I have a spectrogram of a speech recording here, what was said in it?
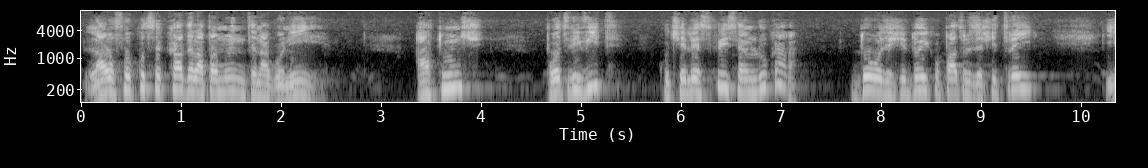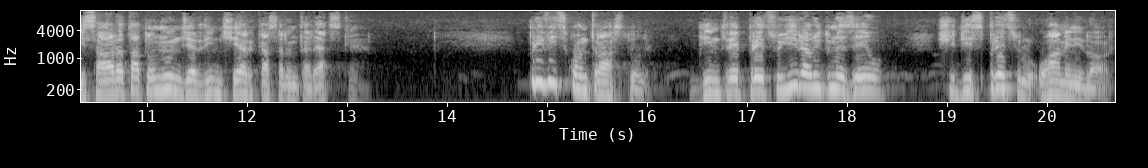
l-au făcut să cadă la pământ în agonie. Atunci, potrivit cu cele scrise în Luca 22 cu 43, i s-a arătat un înger din cer ca să-l întărească. Priviți contrastul dintre prețuirea lui Dumnezeu și disprețul oamenilor.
